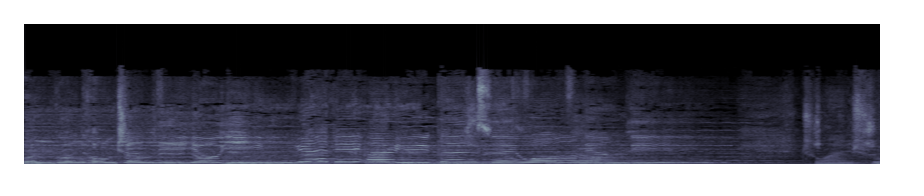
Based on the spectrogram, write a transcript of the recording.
滚滚红尘里有隐约的耳语跟随我俩的传说。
